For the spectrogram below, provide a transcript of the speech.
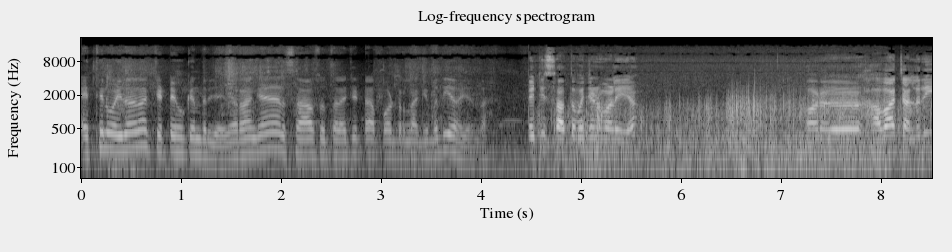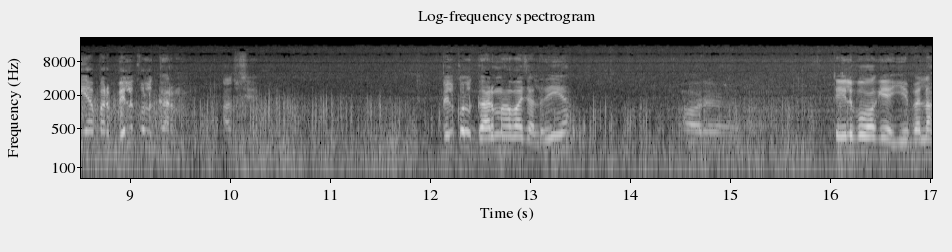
ਇੱਥੇ ਨੂੰ ਆਈਦਾ ਨਾ ਚਿੱਟੇ ਹੋ ਕੇ ਅੰਦਰ ਜਾਈਦਾ। ਰੰਗ ਐਨ ਸਾਫ਼ ਸੁਥਰਾ ਚਿੱਟਾ ਪਾਊਡਰ ਲਾ ਕੇ ਵਧੀਆ ਹੋ ਜਾਂਦਾ। ਇਹ ਜੀ 7 ਵਜਣ ਵਾਲੇ ਆ। ਔਰ ਹਵਾ ਚੱਲ ਰਹੀ ਆ ਪਰ ਬਿਲਕੁਲ ਗਰਮ। ਆ ਤੁਸੀਂ ਬਿਲਕੁਲ ਗਰਮ ਹਵਾ ਚੱਲ ਰਹੀ ਆ। ਔਰ ਤੇਲ ਪਵਾ ਕੇ ਆਈਏ ਪਹਿਲਾਂ।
